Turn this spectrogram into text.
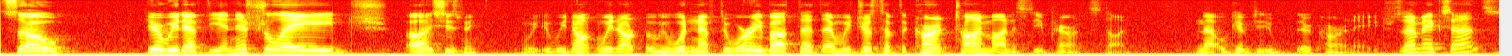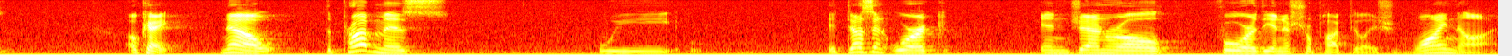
So here we'd have the initial age, uh, excuse me, we, we don't we don't we wouldn't have to worry about that. Then we just have the current time minus the appearance time, and that will give you their current age. Does that make sense? Okay. Now the problem is we it doesn't work in general for the initial population. Why not?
